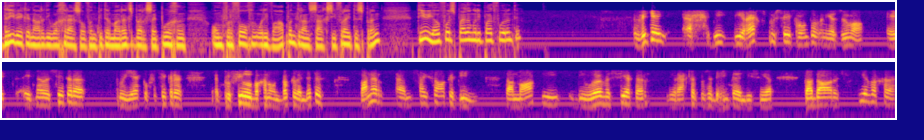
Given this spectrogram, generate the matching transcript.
3 weke nadat die Hooggeregshof in Pietermaritzburg sy poging om vervolging oor die wapentransaksie vry te spring. Theo, jou voorspelling oor die pad vorentoe? Weet jy, eh, die die regsproses rondom meneer Zuma het het nou 'n sekere projek of 'n sekere profiel begin ontwikkel en dit is wanneer um, sy sake dien, dan maak die die howe seker die regterpresidente in die sneer dat daar 'n stewige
